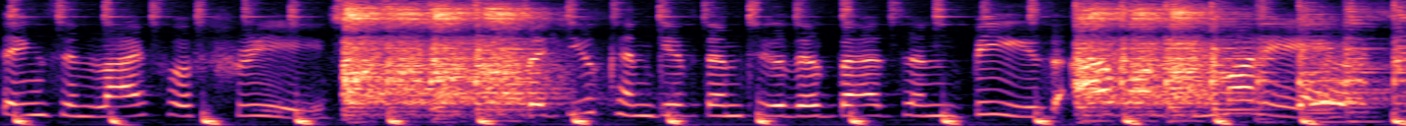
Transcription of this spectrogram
things in life are free, but you can give them to the birds and bees. I want money.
